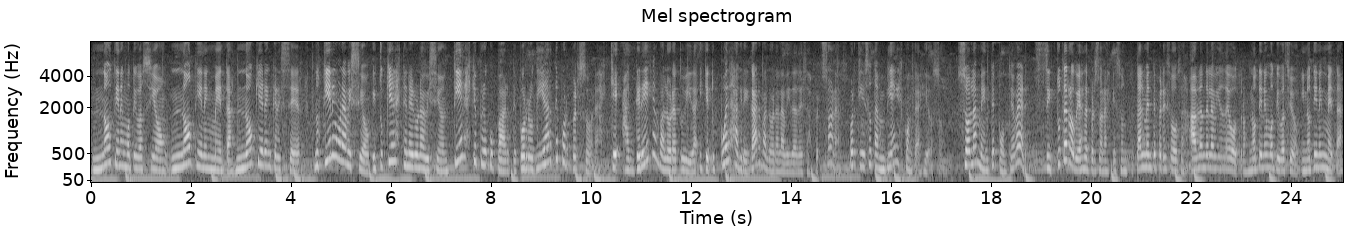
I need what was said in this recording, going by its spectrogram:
no tienen motivación, no tienen metas, no quieren crecer, no tienen una visión y tú quieres tener una visión, tienes que preocuparte por rodearte por personas que agreguen valor a tu vida y que tú puedas agregar valor a la vida de esas personas, porque eso también es contagioso. Solamente ponte a ver, si tú te rodeas de personas que son totalmente perezosas, hablan de la vida de otros, no tienen motivación y no tienen meta,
